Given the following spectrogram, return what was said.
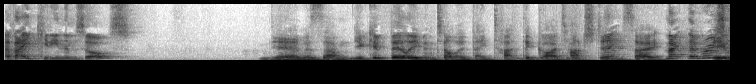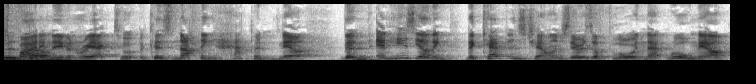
are they kidding themselves? Yeah, it was. Um, you could barely even tell that they tou- the guy touched it. Mate, so mate, the Roosters was, player um, didn't even react to it because nothing happened. Now, the, Yeah. and here's the other thing: the captain's challenge. There is a flaw in that rule. Now,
